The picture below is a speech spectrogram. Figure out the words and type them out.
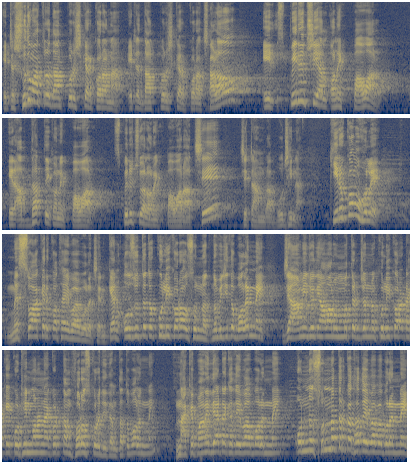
এটা শুধুমাত্র দাঁত পরিষ্কার করা না, এটা দাঁত পরিষ্কার করা ছাড়াও এর স্পিরিচুয়াল অনেক পাওয়ার এর আধ্যাত্মিক অনেক পাওয়ার স্পিরিচুয়াল অনেক পাওয়ার আছে, যেটা আমরা বুঝি না। কীরকম হলে? মেসোয়াকের কথা এভাবে বলেছেন, কেন? অজুতে তো কুলি করাও সুন্নত। নবীজি তো বলেন নাই যে, আমি যদি আমার উম্মতের জন্য কুলি করাটাকে কঠিন মনে না করতাম, ফরজ করে দিতাম। তা তো বলেন নাই। নাকে পানি দেওয়াটাকে তো এভাবে বলেন নাই। অন্য সুন্নতের কথা তো এভাবে বলেন নাই।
